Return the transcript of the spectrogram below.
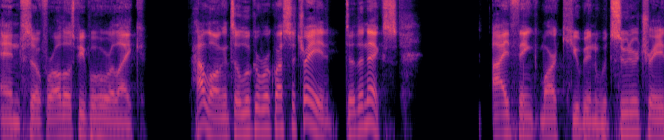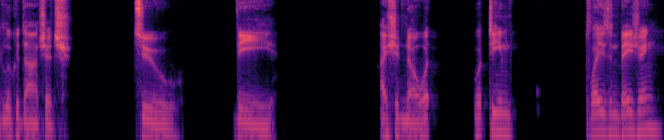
And so for all those people who are like, how long until Luka requests a trade to the Knicks? I think Mark Cuban would sooner trade Luka Doncic to the I should know what what team plays in Beijing.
